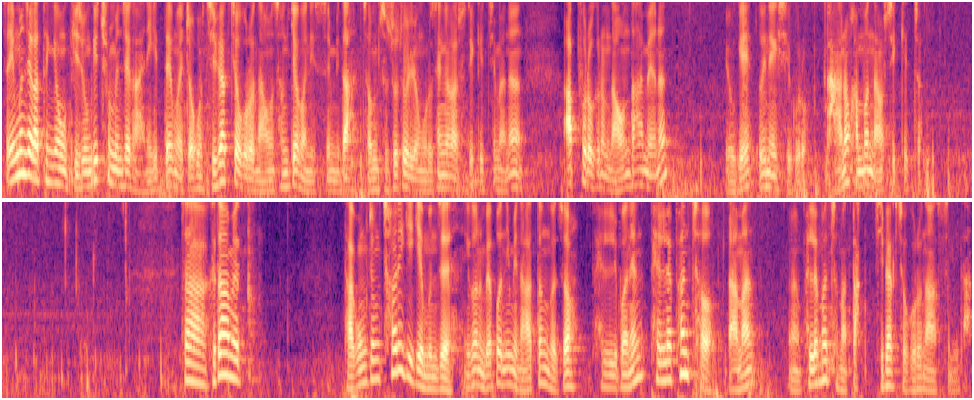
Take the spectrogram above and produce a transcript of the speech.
자, 이 문제 같은 경우 기존 기출 문제가 아니기 때문에 조금 집약적으로 나온 성격은 있습니다. 점수 조절용으로 생각할 수도 있겠지만은 앞으로 그럼 나온다 하면은 요게 은행식으로 간혹 한번 나올 수 있겠죠. 자, 그 다음에 다공정 처리 기계 문제. 이거는 몇 번 이미 나왔던 거죠. 이번엔 펠레펀처라만 어, 펠레펀처만 딱 집약적으로 나왔습니다.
